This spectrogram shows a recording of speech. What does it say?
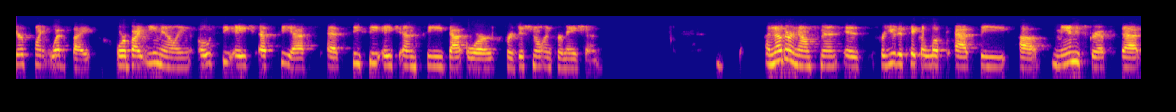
SharePoint website or by emailing ochsps at cchmc.org for additional information. Another announcement is for you to take a look at the uh, manuscript that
